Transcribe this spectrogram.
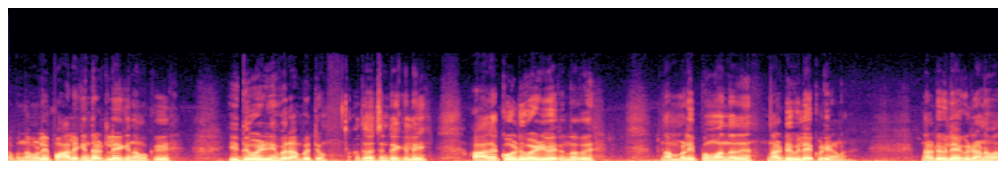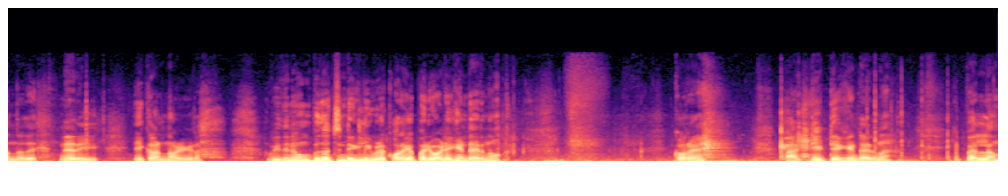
അപ്പം നമ്മൾ ഈ പാലക്കൻ തട്ടിലേക്ക് നമുക്ക് ഇതുവഴിയും വരാൻ പറ്റും. അതെന്ന് വെച്ചിട്ടുണ്ടെങ്കിൽ ആലക്കോട് വഴി വരുന്നത് നമ്മളിപ്പം വന്നത് നടുവിലേക്കൂടിയാണ് നടുവിലേക്കൂടിയാണ് വന്നത് നേരെ ഈ കാണുന്ന വഴിയുടെ. അപ്പോൾ ഇതിനു മുമ്പ് എന്ന് വെച്ചിട്ടുണ്ടെങ്കിൽ ഇവിടെ കുറേ പരിപാടിയൊക്കെ ഉണ്ടായിരുന്നു. കുറേ ആക്ടിവിറ്റി ഒക്കെ ഉണ്ടായിരുന്നു. ഇപ്പം എല്ലാം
